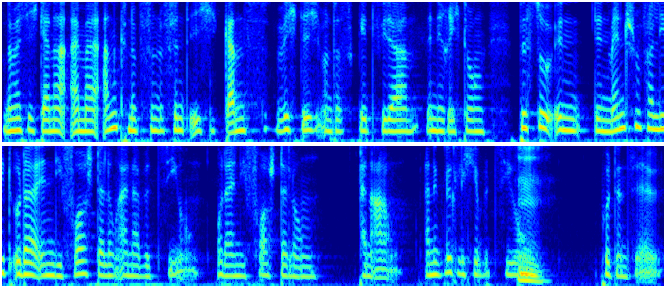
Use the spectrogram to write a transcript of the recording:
da möchte ich gerne einmal anknüpfen, finde ich ganz wichtig und das geht wieder in die Richtung, bist du in den Menschen verliebt oder in die Vorstellung einer Beziehung oder in die Vorstellung, keine Ahnung, eine glückliche Beziehung mhm. potenziell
